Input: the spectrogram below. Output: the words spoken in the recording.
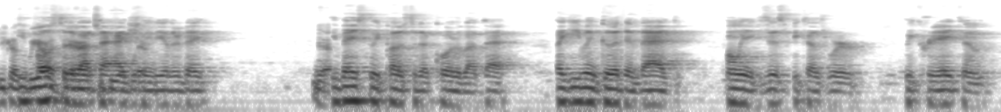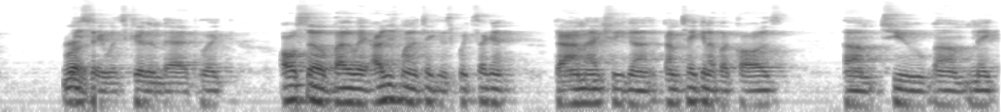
Because you we are there about that actually aware. the other day. Yeah. You basically posted a quote about that. Like even good and bad only exist because we're we create them. Right. We say what's good and bad. Like also, by the way, I just want to take this quick second that I'm actually gonna I'm taking up a cause um, to um, make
